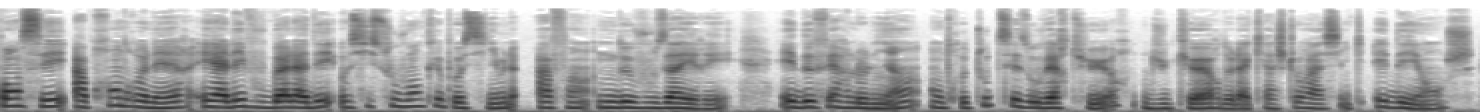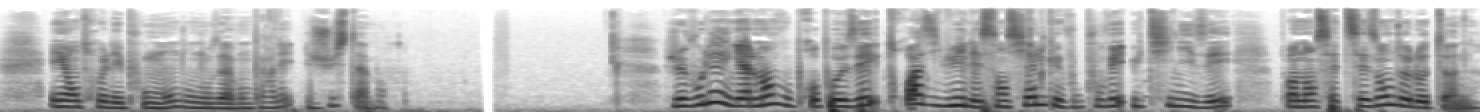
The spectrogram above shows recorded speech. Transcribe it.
Pensez à prendre l'air et allez vous balader aussi souvent que possible afin de vous aérer et de faire le lien entre toutes ces ouvertures du cœur, de la cage thoracique et des hanches et entre les poumons dont nous avons parlé juste avant. Je voulais également vous proposer trois huiles essentielles que vous pouvez utiliser pendant cette saison de l'automne.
